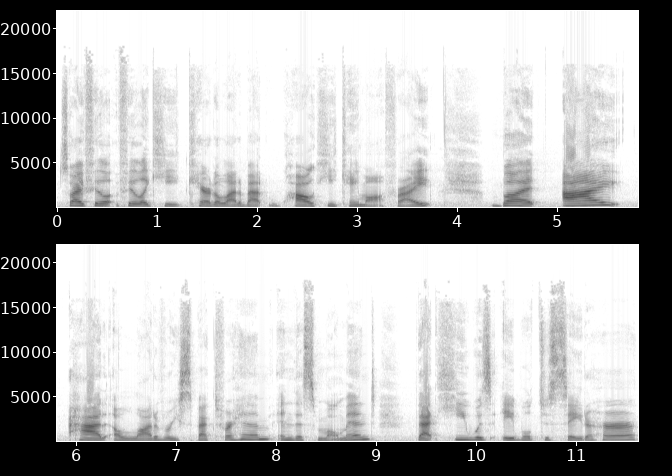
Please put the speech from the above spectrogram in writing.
So I feel feel like he cared a lot about how he came off, right? But I had a lot of respect for him in this moment that he was able to say to her,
